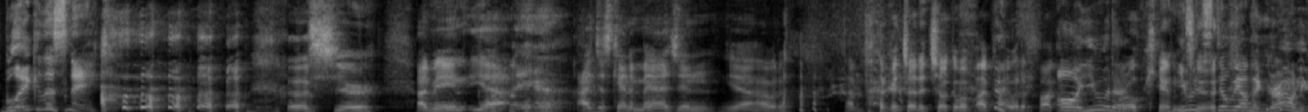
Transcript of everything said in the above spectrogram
Blake the Snake. Oh sure. I mean, yeah. I just can't imagine. Yeah, I would have. I fucking tried to choke him up. I probably would have fucking. Oh, you would have. broke him. You would still be on the ground,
